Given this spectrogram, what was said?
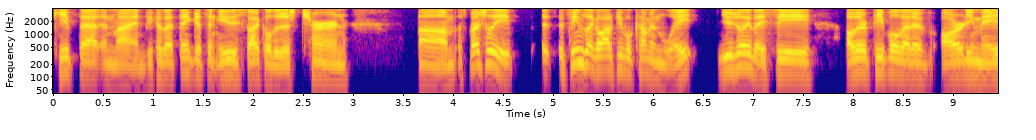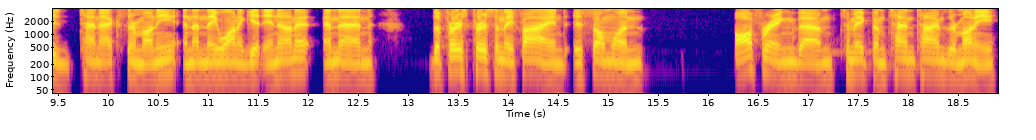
keep that in mind because I think it's an easy cycle to just churn. Um, especially, it, it seems like a lot of people come in late. Usually they see other people that have already made 10x their money and then they want to get in on it. And then the first person they find is someone offering them to make them 10 times their money,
